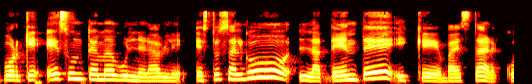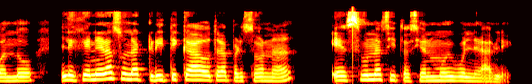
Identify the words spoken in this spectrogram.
porque es un tema vulnerable. Esto es algo latente y que va a estar. Cuando le generas una crítica a otra persona, es una situación muy vulnerable.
